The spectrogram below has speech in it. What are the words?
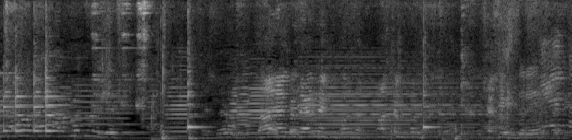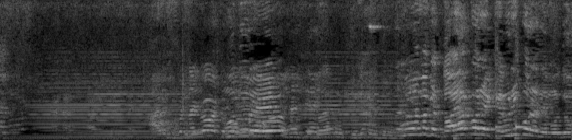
ভিতরে মধু রে দয়া করে চুরি করে তুই আমাকে দয়া করে কেউরি করে দে মধু।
